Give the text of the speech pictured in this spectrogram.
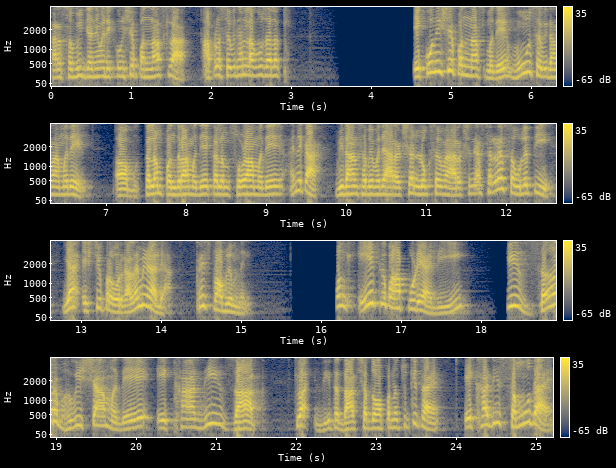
कारण सव्वीस जानेवारी एकोणीसशे पन्नासला आपलं संविधान लागू झालं. एकोणीसशे पन्नासमध्ये मूळ संविधानामध्ये कलम पंधरा मध्ये कलम सोळा मध्ये आहे नाही का? विधानसभेमध्ये आरक्षण लोकसभेमध्ये आरक्षण या सगळ्या सवलती या एस टी प्रवर्गाला मिळाल्या. काहीच प्रॉब्लेम नाही. मग एक बाब पुढे आली की जर भविष्यामध्ये एखादी जात किंवा इथं जात शब्द वापरणं चुकीचं आहे. एखादी समुदाय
